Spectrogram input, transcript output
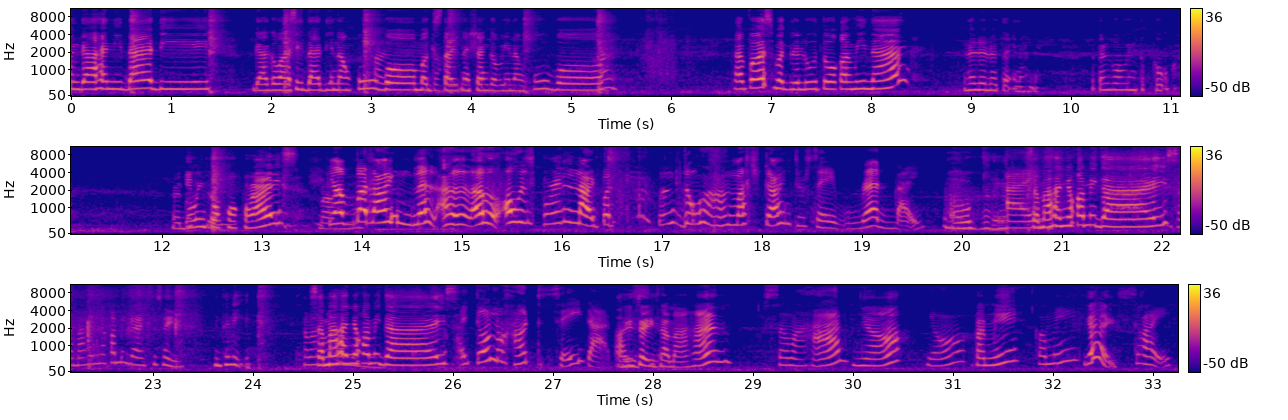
manggahan ni Daddy. Gagawa si Daddy ng kubo. Mag-start na siyang gawin ng kubo. Tapos magluluto kami ng... Ano lulutuin natin? What are going to cook? We're going to cook rice. Yeah, but I'm let I, I, I was green light, but I don't have much time to say red light. Okay. Samahan nyo kami guys. Samahan niyo kami guys. Say. Dali. Samahan nyo kami guys. I don't know how to say that. Ayos. Say, samahan Samahan, niyo no, kami kami, guys. guys.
